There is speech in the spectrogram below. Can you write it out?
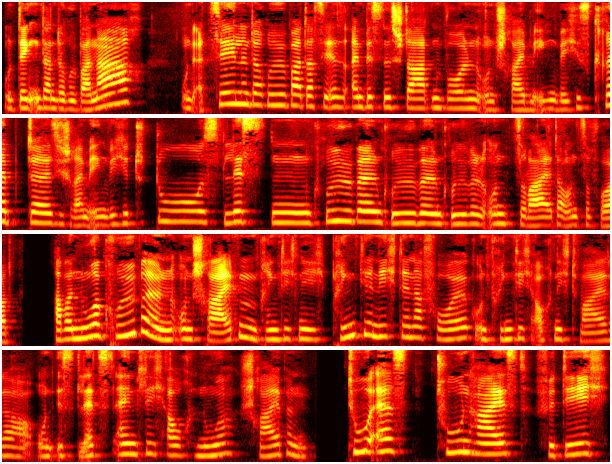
und denken dann darüber nach und erzählen darüber, dass sie ein Business starten wollen und schreiben irgendwelche Skripte, sie schreiben irgendwelche To-Dos, Listen, grübeln, grübeln, grübeln und so weiter und so fort. Aber nur grübeln und schreiben bringt dich nicht, bringt dir nicht den Erfolg und bringt dich auch nicht weiter und ist letztendlich auch nur schreiben. Tu es, tun heißt für dich,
